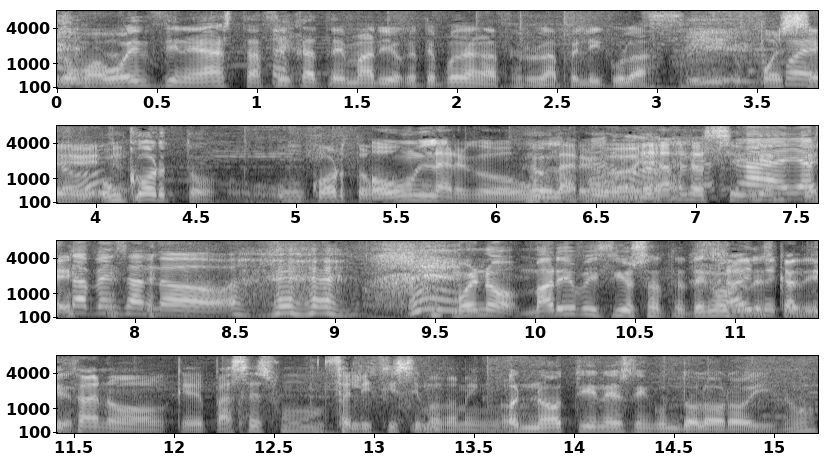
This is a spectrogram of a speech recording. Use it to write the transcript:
Como buen cineasta. Fíjate, Mario, que te puedan hacer una película película. Sí, pues eh, un corto. Un corto. O un largo, un largo. ya, lo ah, ya está pensando. bueno, Mario Viciosa, te tengo Jaime que despedir. Cantizano, que pases un felicísimo domingo. No tienes ningún dolor hoy, ¿no?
